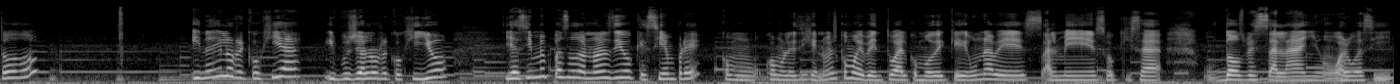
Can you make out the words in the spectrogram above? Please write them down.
todo. Y nadie lo recogía y pues ya lo recogí yo. Y así me ha pasado, no les digo que siempre, como, como les dije, no es como eventual, como de que una vez al mes o quizá dos veces al año o algo así.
